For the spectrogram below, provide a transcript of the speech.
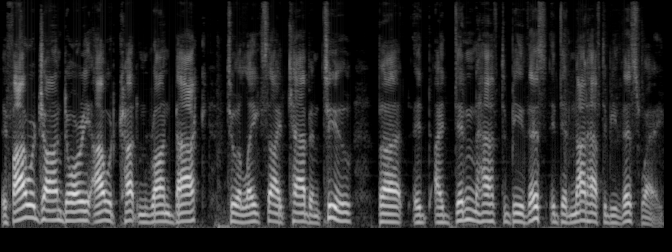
If I were John Dorie I would cut and run back to a lakeside cabin too, but it I didn't have to be this it did not have to be this way.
